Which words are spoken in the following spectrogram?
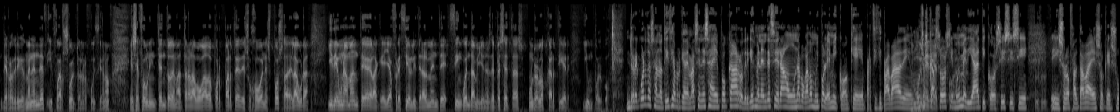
de Rodríguez Menéndez y fue absuelto en el juicio. ¿no? Ese fue un intento de matar al abogado por parte de su joven esposa, de Laura, y de un amante a la que ella ofreció literalmente 50 millones de pesetas, un reloj Cartier y un polvo. Recuerdo esa noticia porque además en esa época Rodríguez Menéndez era un abogado muy polémico que participaba de muchos casos y muy mediático, sí, sí, sí. Y solo faltaba eso, que su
